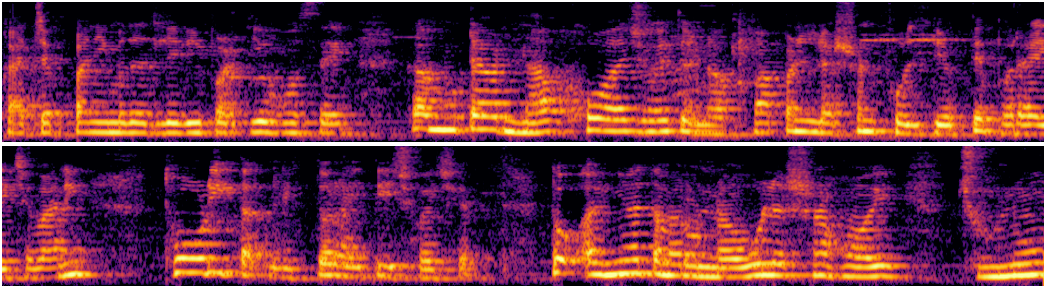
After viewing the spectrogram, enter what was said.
કાં ચપ્પાની મદદ લેવી પડતી હશે, કાં મોટા નખ હોવા જોઈએ, તો નખમાં પણ લસણ ફૂલતી વખતે ભરાઈ જવાની થોડી તકલીફ તો રહેતી જ હોય છે. તો અહીંયા તમારું નવું લસણ હોય, જૂનું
